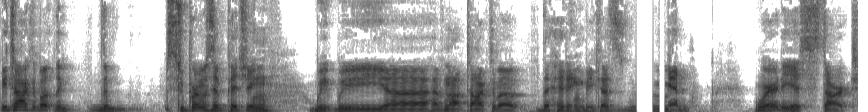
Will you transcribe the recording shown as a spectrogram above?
we talked about the the superlative pitching. We we uh, have not talked about the hitting because man, where do you start?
